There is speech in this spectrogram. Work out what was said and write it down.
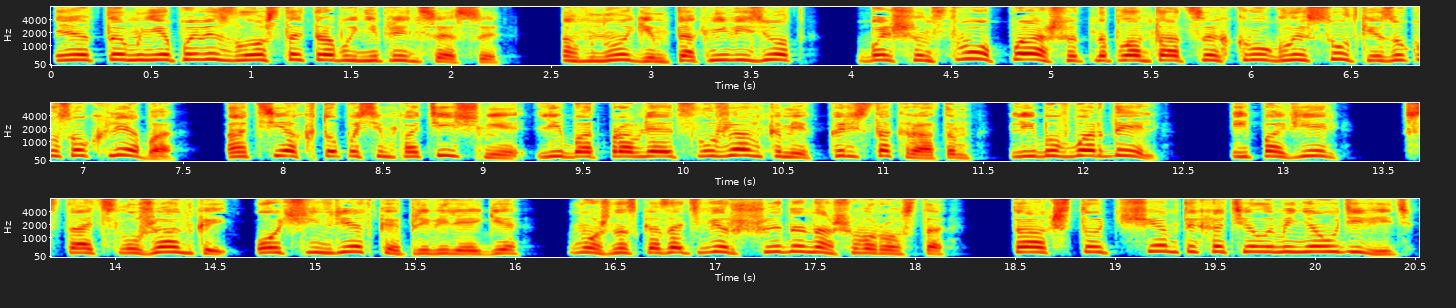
Это мне повезло стать рабыней принцессы, а многим так не везет. Большинство пашет на плантациях круглые сутки за кусок хлеба, а тех, кто посимпатичнее, либо отправляют служанками к аристократам, либо в бордель. И поверь, стать служанкой — очень редкая привилегия, можно сказать, вершина нашего роста. Так что чем ты хотела меня удивить?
